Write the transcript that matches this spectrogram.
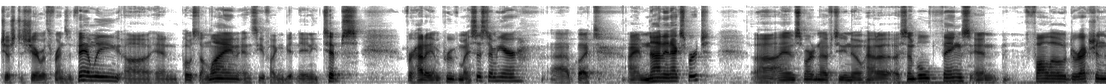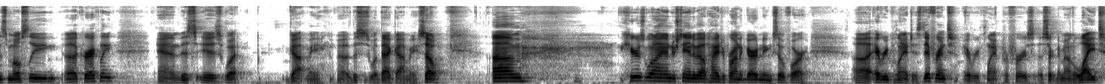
just to share with friends and family uh, and post online and see if I can get any tips for how to improve my system here. Uh, but I am not an expert. Uh, I am smart enough to know how to assemble things and follow directions mostly uh, correctly. And this is what got me. this is what that got me. So. Um, here's what I understand about hydroponic gardening so far. Uh, every plant is different. Every plant prefers a certain amount of light,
